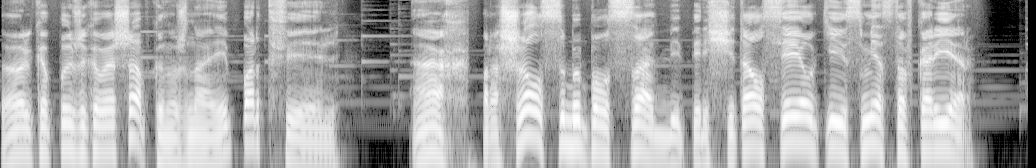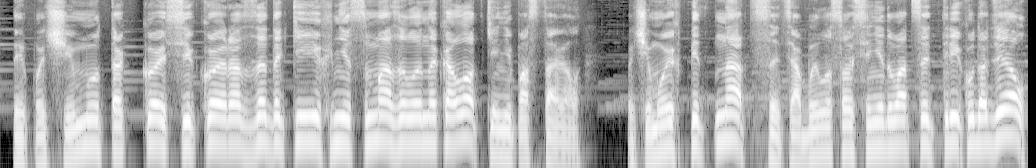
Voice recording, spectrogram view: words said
Только пыжиковая шапка нужна и портфель. Ах, прошелся бы по усадьбе, пересчитал сеялки и с места в карьер. Ты почему такой секой такие их не смазал и на колодке не поставил? Почему их пятнадцать, а было с осени двадцать три, куда дел?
